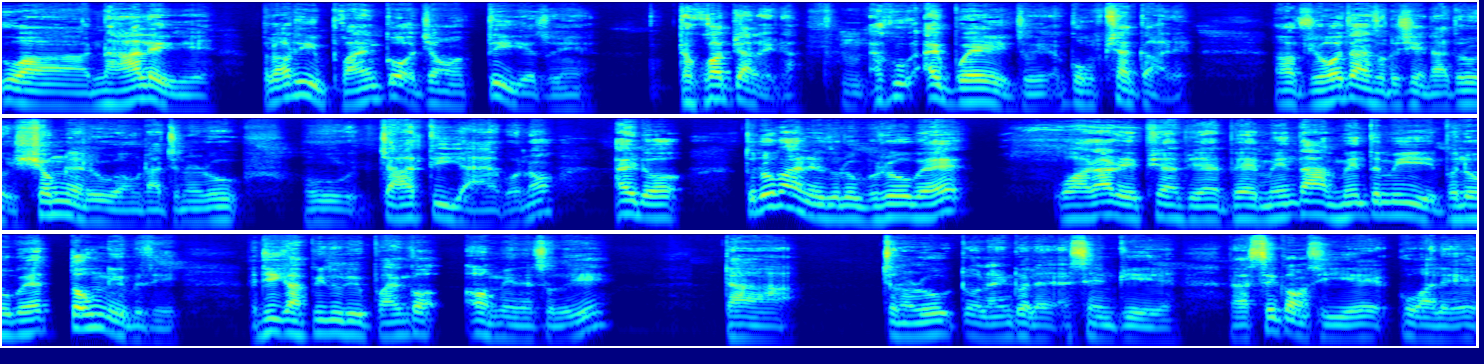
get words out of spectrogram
ဟိုဟာနားလေတယ်ဘယ်လောက်ထိဘွိုင်းကော့အကြောင်းသိရဆိုရင်တကွက်ပြလိုက်တာအခုအိုက်ပွဲဆိုရင်အကုန်ဖြတ်ကြတယ်အာဗျောတန်ဆိုလို့ရှိရင်ဒါတို့ရှုံးတယ်လို့ကောင်ဒါကျွန်တော်တို့ဟိုကြားသိရရပါတော့အဲ့တော့တို့ဘာလဲဆိုလို့ဘယ်လိုပဲ ဝါရတွေဖြန့်ဖြန့်ဘယ်မင်းသားမင်းသမီးတွေဘယ်လိုပဲတုံးနေပါစေအဓိကပြည်သူတွေဘိုင်းကော့အောင်မြင်တယ်ဆိုလို့ဒါကျွန်တော်တို့တော်လိုင်းတွေလည်းအဆင်ပြေတယ်ဒါစစ်ကောင်စီရဲ့ဟိုကလည်း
